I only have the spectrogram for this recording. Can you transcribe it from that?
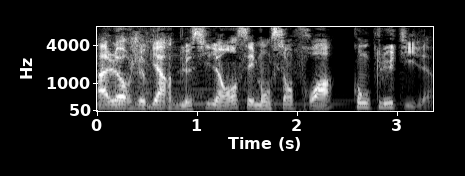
Alors je garde le silence et mon sang-froid, conclut-il.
